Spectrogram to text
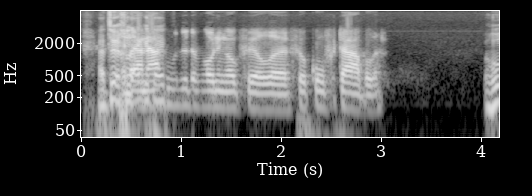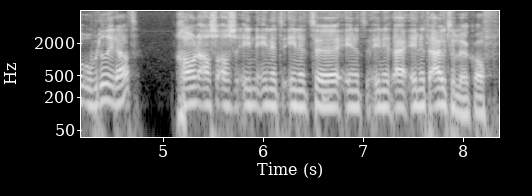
En En daarnaast tegelijkertijd, wordt de woning ook veel, eh, veel comfortabeler. hoe, hoe bedoel je dat? Gewoon als, als in, in, het, in, het, eh, in, het, in, het, in het uiterlijk? Of?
